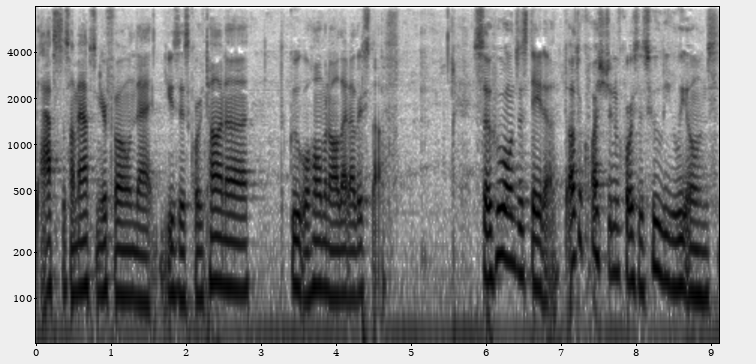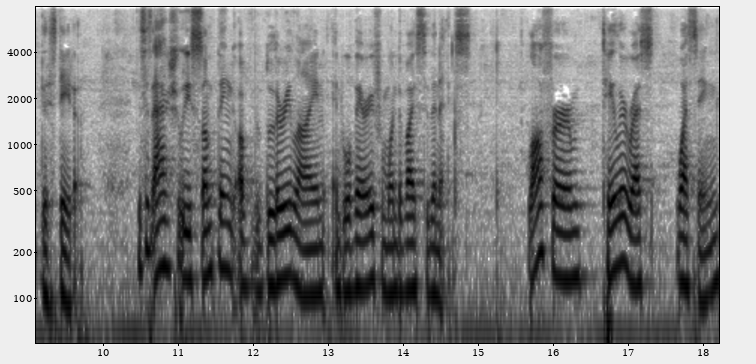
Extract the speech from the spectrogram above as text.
apps, some apps on your phone that uses Cortana, Google Home, and all that other stuff. So, who owns this data? The other question, of course, is who legally owns this data? This is actually something of the blurry line and will vary from one device to the next. Law firm Taylor Ress Wessing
